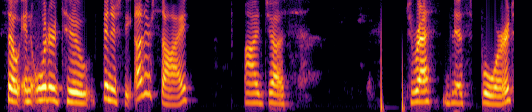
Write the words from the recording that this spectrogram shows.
So in order to finish the other side, I just dress this board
